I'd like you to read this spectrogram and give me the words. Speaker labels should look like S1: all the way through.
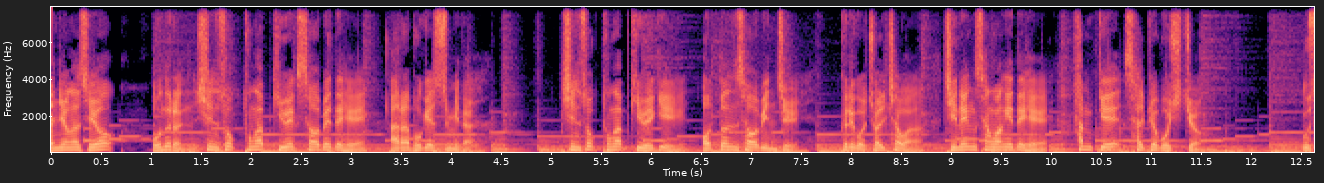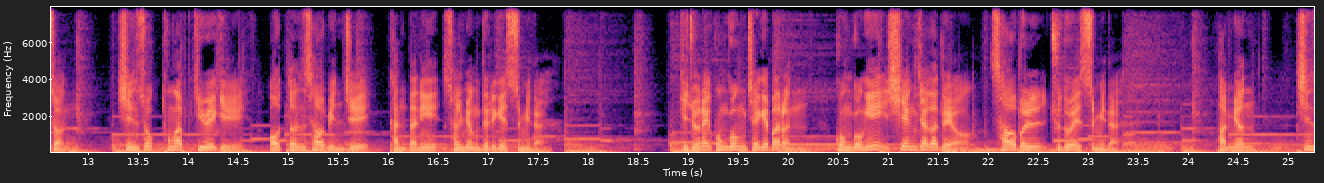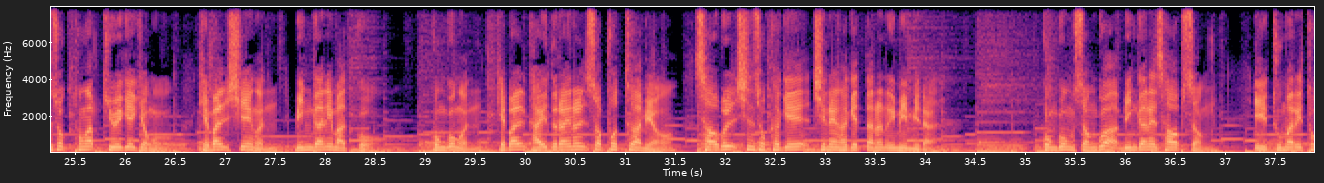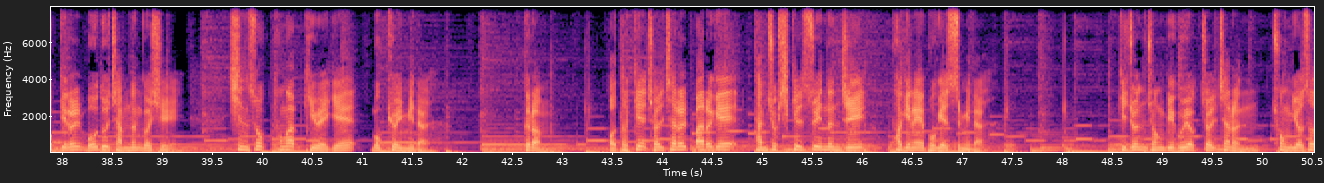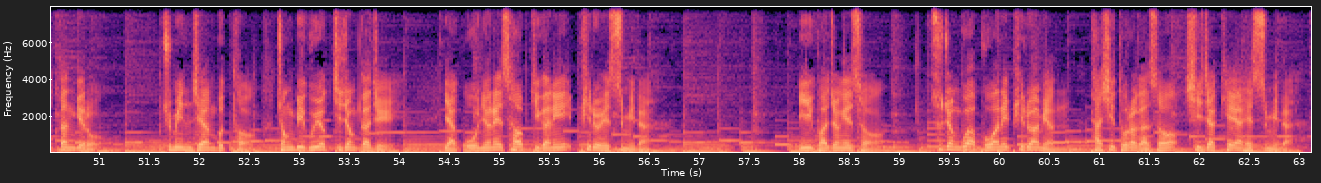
S1: 안녕하세요. 오늘은 신속통합기획 사업에 대해 알아보겠습니다. 신속통합기획이 어떤 사업인지 그리고 절차와 진행 상황에 대해 함께 살펴보시죠. 우선 신속통합기획이 어떤 사업인지 간단히 설명드리겠습니다. 기존의 공공재개발은 공공이 시행자가 되어 사업을 주도했습니다. 반면 신속통합기획의 경우 개발 시행은 민간이 맡고 공공은 개발 가이드라인을 서포트하며 사업을 신속하게 진행하겠다는 의미입니다. 공공성과 민간의 사업성, 이 두 마리 토끼를 모두 잡는 것이 신속 통합 기획의 목표입니다. 그럼 어떻게 절차를 빠르게 단축시킬 수 있는지 확인해 보겠습니다. 기존 정비구역 절차는 총 6단계로 주민 제안부터 정비구역 지정까지 약 5년의 사업 기간이 필요했습니다. 이 과정에서 수정과 보완이 필요하면 다시 돌아가서 시작해야 했습니다.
